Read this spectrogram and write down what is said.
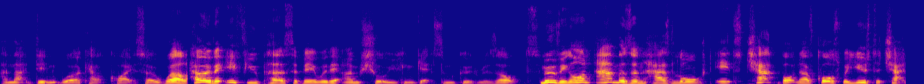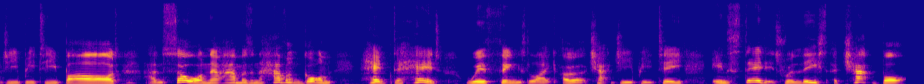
and that didn't work out quite so well. However, if you persevere with it, I'm sure you can get some good results. Moving on, Amazon has launched its chatbot. Now, of course, we're used to ChatGPT, Bard, and so on. Now, Amazon haven't gone head to head with things like uh, ChatGPT. Instead, it's released a chatbot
